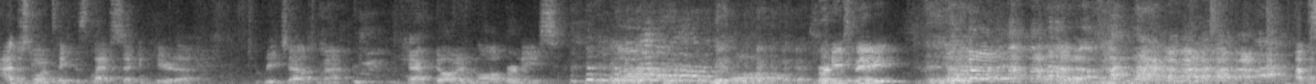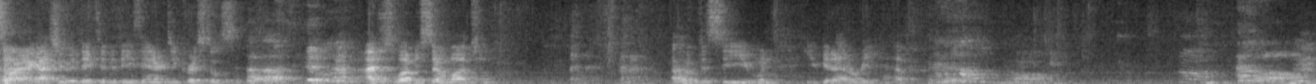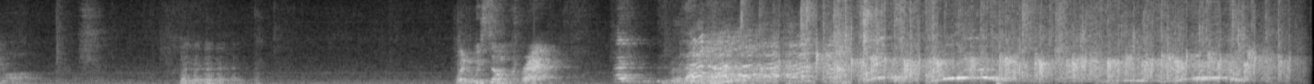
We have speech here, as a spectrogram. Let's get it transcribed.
I just want to take this last second here to to reach out to my half daughter-in-law Bernice. Bernice, baby. I'm sorry I got you addicted to these energy crystals. I just love you so much, and I hope to see you when you get out of rehab. Wait, are we selling crack?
